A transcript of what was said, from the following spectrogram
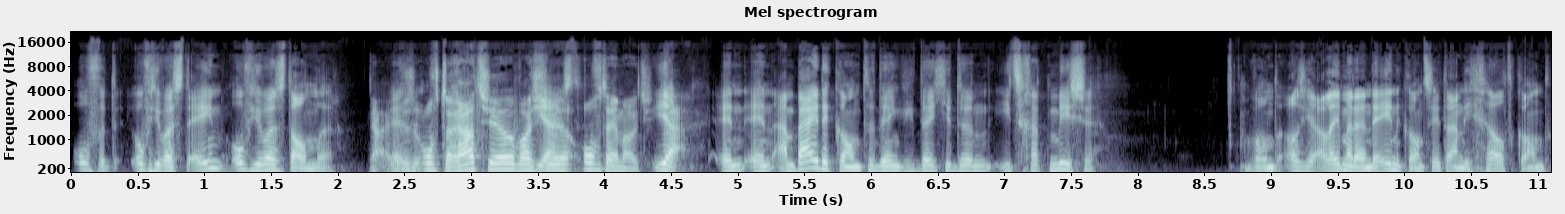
Of, het, of je was het een, of je was het ander. Ja, dus of de ratio was je, of de emotie. Ja, en, en aan beide kanten denk ik dat je dan iets gaat missen. Want als je alleen maar aan de ene kant zit, aan die geldkant,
